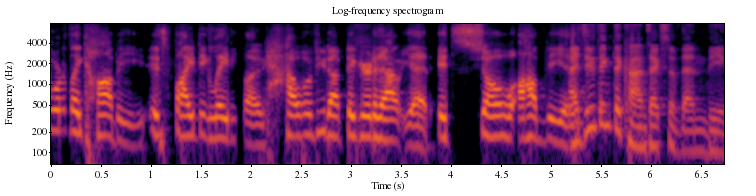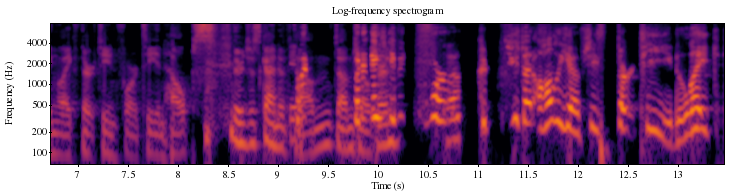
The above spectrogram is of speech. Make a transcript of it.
your like hobby is finding Ladybug. How have you not figured it out yet? It's so obvious. I do think the context of them being like 13, 14 helps. They're just kind of Yeah. dumb, dumb But it makes children. even more Yeah. confused at Alya if she's 13. Like,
